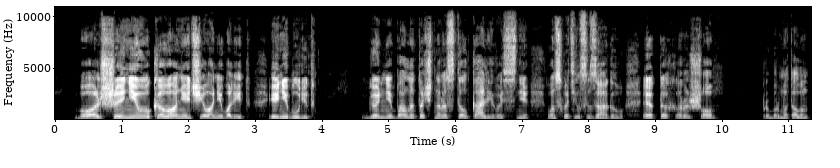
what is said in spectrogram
— Больше ни у кого ничего не болит и не будет. — Ганнибала точно растолкали во сне. Он схватился за голову. — Это хорошо, — пробормотал он.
